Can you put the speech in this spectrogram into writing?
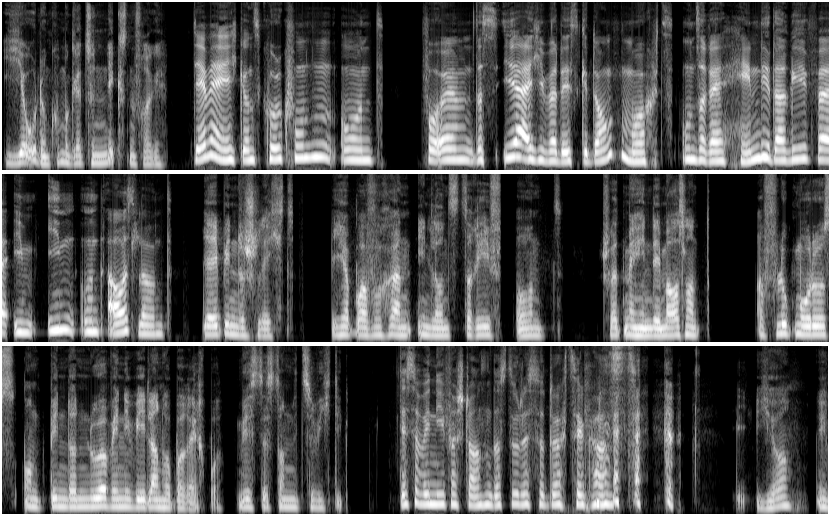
Jo, dann kommen wir gleich zur nächsten Frage. Der wäre eigentlich ganz cool gefunden und vor allem, dass ihr euch über das Gedanken macht. Unsere Handytarife im In- und Ausland. Ja, ich bin da schlecht. Ich habe einfach einen Inlandstarif und schalte mein Handy im Ausland auf Flugmodus und bin dann nur, wenn ich WLAN habe, erreichbar. Mir ist das dann nicht so wichtig. Das habe ich nie verstanden, dass du das so durchziehen kannst. Ja, ich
